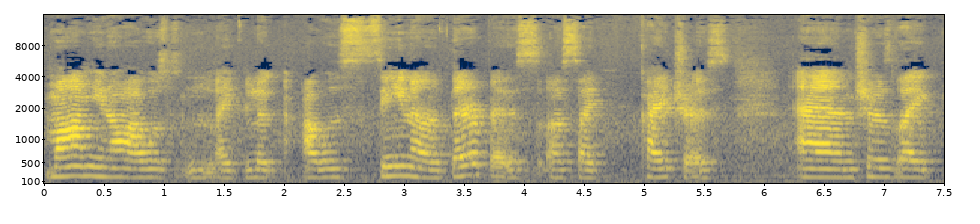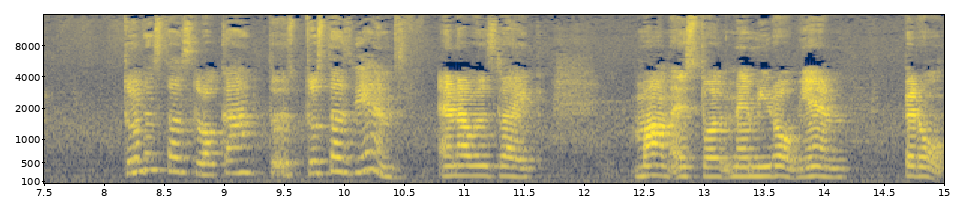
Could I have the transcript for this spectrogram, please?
"Mom, you know I was like look, I was seeing a therapist, a psychiatrist, and she was like, "Tú no estás loca, tú, tú estás bien." And I was like, Mom, esto me miro bien, pero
